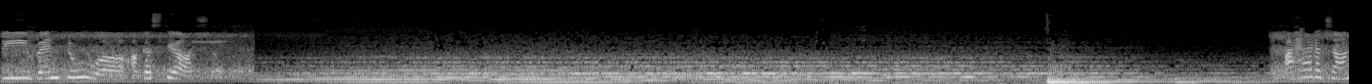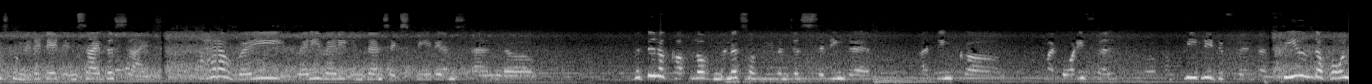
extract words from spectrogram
We went to uh, Agastya. I had a chance to meditate inside the shrine. I had a very, very, very intense experience, and uh, within a couple of minutes of even just sitting there, I think uh, my body felt uh, completely different. I feel the whole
